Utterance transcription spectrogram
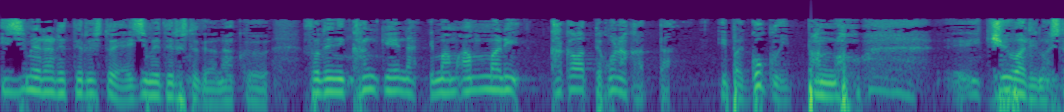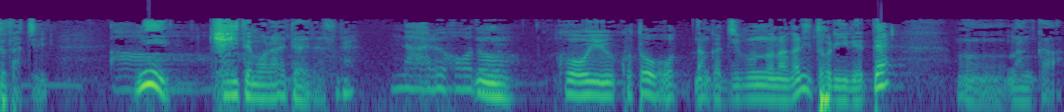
いじめられてる人やいじめてる人ではなく、それに関係ない、今あんまり関わってこなかった、やっぱりごく一般のえー9割の人たちに聞いてもらいたいですね。なるほど。うん、こういうことをなんか自分の中に取り入れて、うん、なんか、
